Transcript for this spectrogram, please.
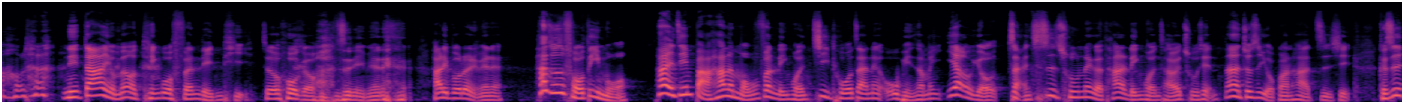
好了。你大家有没有听过分灵体？就是霍格华兹里面那个 哈利波特里面的，他就是伏地魔，他已经把他的某部分灵魂寄托在那个物品上面，要有展示出那个他的灵魂才会出现，那就是有关他的自信。可是，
